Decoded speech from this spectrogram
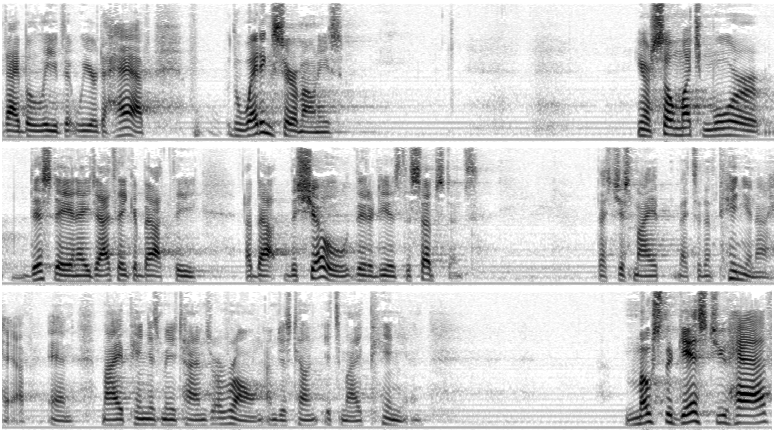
that I believe that we are to have. The wedding ceremonies, you know, so much more this day and age, I think, about the, about the show than it is the substance. That's just my, that's an opinion I have. And my opinions many times are wrong. I'm just telling it's my opinion. Most of the guests you have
